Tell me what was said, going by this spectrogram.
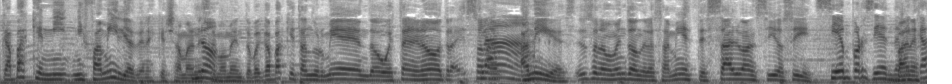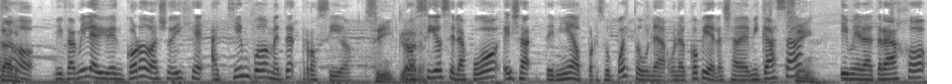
capaz que ni, ni familia tenés que llamar en No. ese momento, porque capaz que están durmiendo o están en otra. Son Claro. a- amigues. Esos son los momentos donde los amigues te salvan sí o sí. 100%. En mi estar. caso, mi familia vive en Córdoba. Yo dije, ¿a quién puedo meter? Rocío. Sí, claro. Rocío se la jugó. Ella tenía, por supuesto, una, una copia de la llave de mi casa Sí. y me la trajo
